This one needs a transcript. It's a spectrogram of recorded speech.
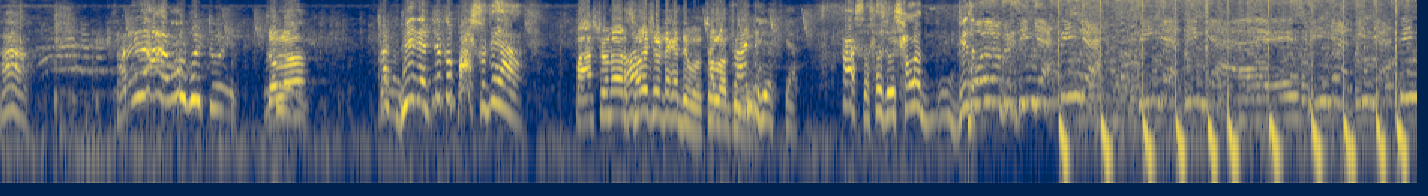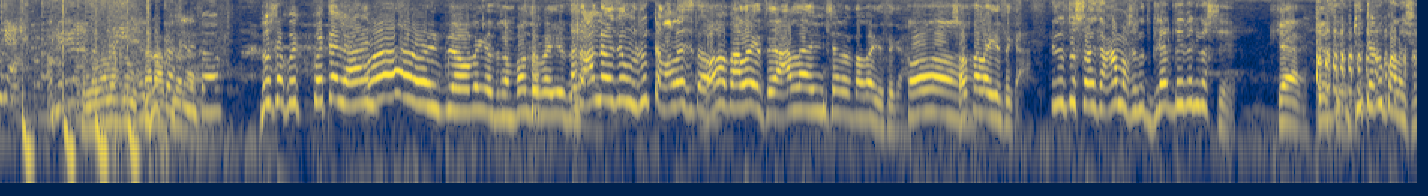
হ্যাঁ। সাড়ে না আমার বই তুই। চলো। আর দুই দেখলে তো পাঁচশো না ছয়শো টাকা দেবো। চলো তুমি। পাঁচশো ছয়শো শালা দোস্ত কই কইতে লাই? ওই যে হবে গেছিলাম বন্ধ হয়ে গেছে। আচ্ছা আল্লাহ যে রূপটা ভালো আছে তো? ও ভালো গেছে আল্লাহ ইনশাআল্লাহ ভালো গা। ও। সব ভালো গেছে গা। কিন্তু দোস্ত আমার সঙ্গে বিরাট বেবেনি করছে। কে? কেছে দুধটা খুব ভালো আছে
